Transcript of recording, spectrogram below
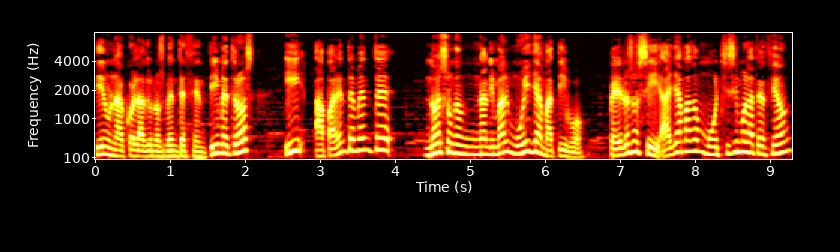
tiene una cola de unos 20 centímetros y aparentemente no es un animal muy llamativo. Pero eso sí, ha llamado muchísimo la atención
